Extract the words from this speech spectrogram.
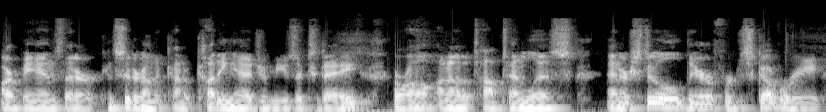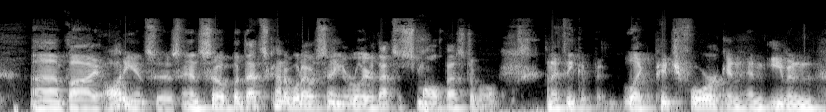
are bands that are considered on the kind of cutting edge of music today, are all on all the top ten lists, and are still there for discovery uh, by audiences. And so, but that's kind of what I was saying earlier. That's a small festival, and I think like Pitchfork and and even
